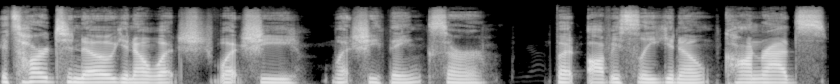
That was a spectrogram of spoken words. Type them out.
It's hard to know, you know, what sh- what she what she thinks, or but obviously, you know, Conrad's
